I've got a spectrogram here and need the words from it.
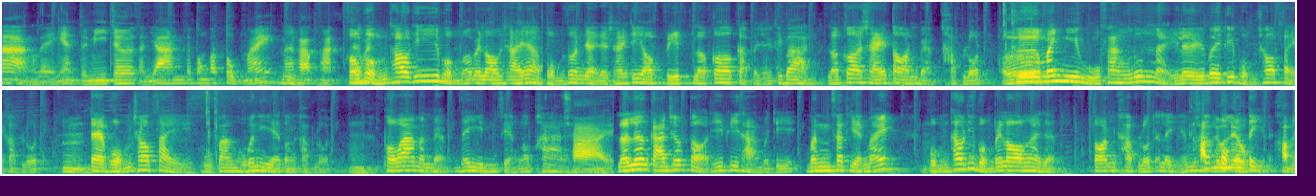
ห้างอะไรอย่างเงี้ยจะมีเจอสัญญาณกระตรงกระตุกไหมนะครับอะของผมเท่าที่ผมเอาไปลองใช้อะผมส่วนใหญ่จะใช้ที่ออฟฟิศแล้วก็กลับไปใช้ที่บ้าน แล้วก็ใช้ตอนแบบขับรถเออคือไม่มีหูฟังรุ่นไหนเลยเว้ยที่ผมชอบใส่ขับรถอืมแต่ผมชอบใส่หูฟัง Open Ear ตอนขับรถอืมเพราะว่ามันแบบได้ยินเสียงรอบข้างใช่ แล้วเรื่องการเชื่อมต่อที่พี่ถามเมื่อกี้ มันเสถียรไหม ผมเท่าที่ผมไปลองอะจะตอนขับรถอะไรอย่างเงี้ยมันขับก็ปเร็กวตินะๆขับเ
